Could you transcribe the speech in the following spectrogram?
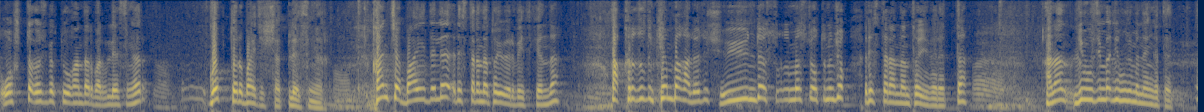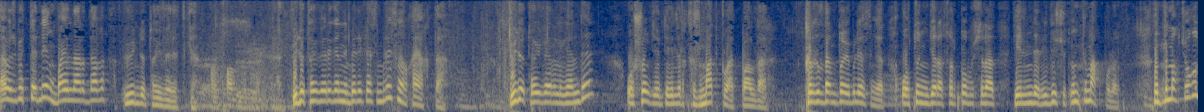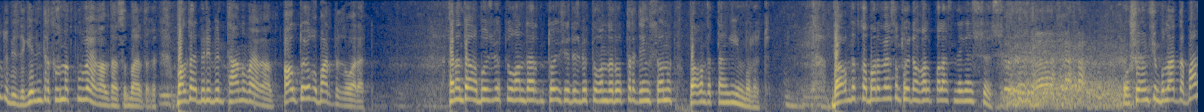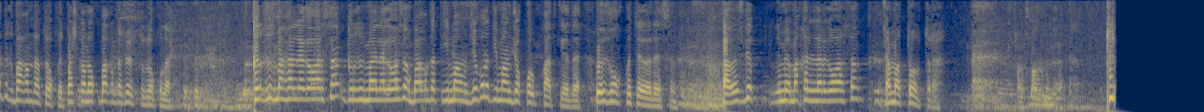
ошто өзбек туугандар бар билесиңер көптөрү бай жашашат билесиңер канча бай деле ресторанда той бербейт экен да а кыргыздын кембагал өзүчү үйүндө эмеси отуну жок ресторандан той берет да анан лимузин лимузин менен кетет а өзбектердин эң байлары дагы үйүндө той берет экен үйдө той бергендин берекесин билесиңер каякта үйдө той берилгенде ошол жердегилер кызмат кылат балдар кыргыздардын тою билесиңер отун жарат сорпо бышырат келиндер идишет ынтымак болот ынтымак жок болду бизде келиндер кызмат кылбай калды азыр баардыгы балдар бири бирин тааныбай калды ал тойго баардыгы барат анан дагы өзбек туугандардын тою жерде өзбек туугандар отурат эң сонун багымдаттан кийин болот. Багымдатка бара берсең тойдон калып каласың деген сөз. Ошон үчүн буларда баардыгы багымдат окуйт. Башканы багымдат сөзсүз окулат. Кыргыз махаллеге барсаң кыргыз махаллеге барсаң багымдат имамы же болот имам жок болуп калат кээде. Өзүң окуп кете бересиң. А өзбек эме махаллелерге барсаң жамаат толтура.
